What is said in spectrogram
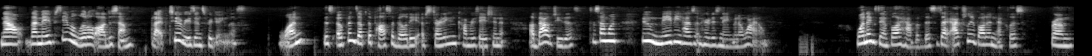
Now, that may seem a little odd to some, but I have two reasons for doing this. One, this opens up the possibility of starting a conversation about Jesus to someone who maybe hasn't heard his name in a while. One example I have of this is I actually bought a necklace from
